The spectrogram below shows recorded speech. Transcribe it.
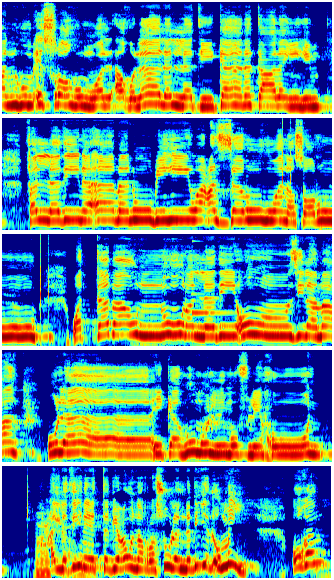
عنهم إصرهم والأغلال التي كانت عليهم. فالذين آمنوا به وعزروه ونصروه واتبعوا النور الذي أنزل معه أولئك هم المفلحون. الذين يتبعون الرسول النبي الأمي orang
